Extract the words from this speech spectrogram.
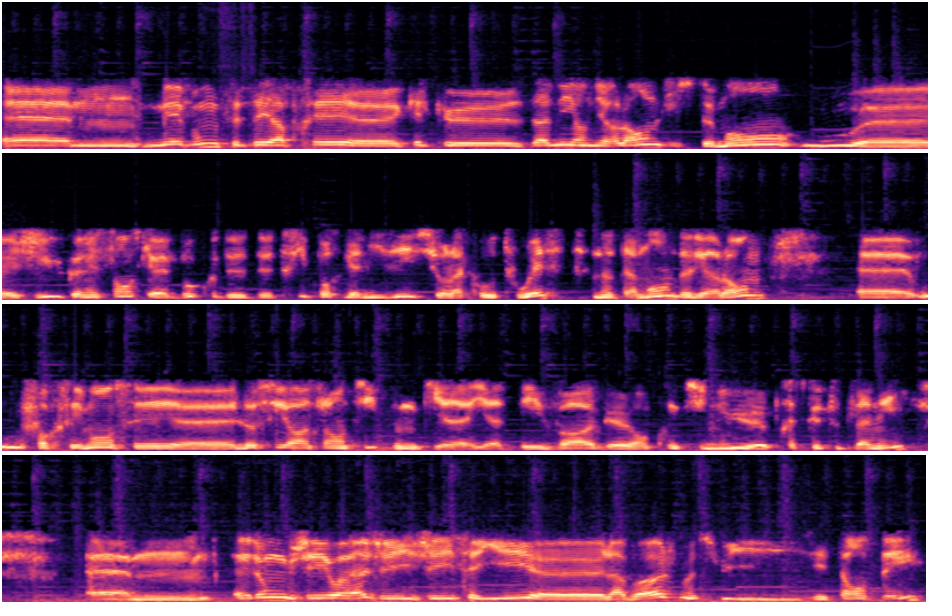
Euh, mais bon, c'était après euh, quelques années en Irlande, justement, où euh, j'ai eu connaissance qu'il y avait beaucoup de, de trips organisés sur la côte ouest, notamment de l'Irlande. Euh, où forcément c'est euh, l'océan Atlantique, donc il y a, y a, des vagues en continu euh, presque toute l'année. et donc j'ai voilà, j'ai essayé là-bas, je me suis j'ai tenté.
